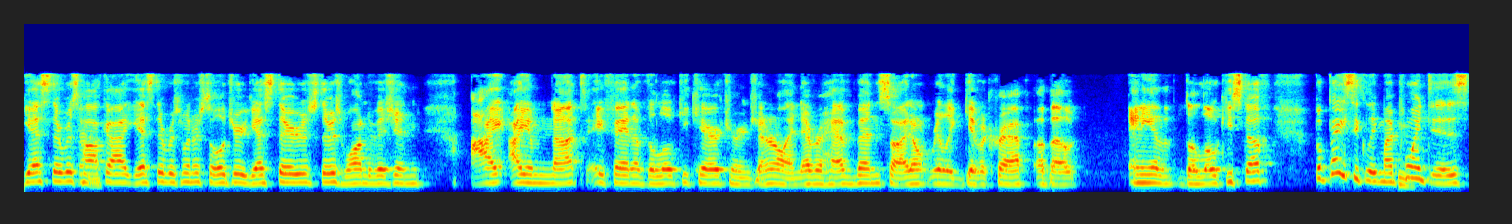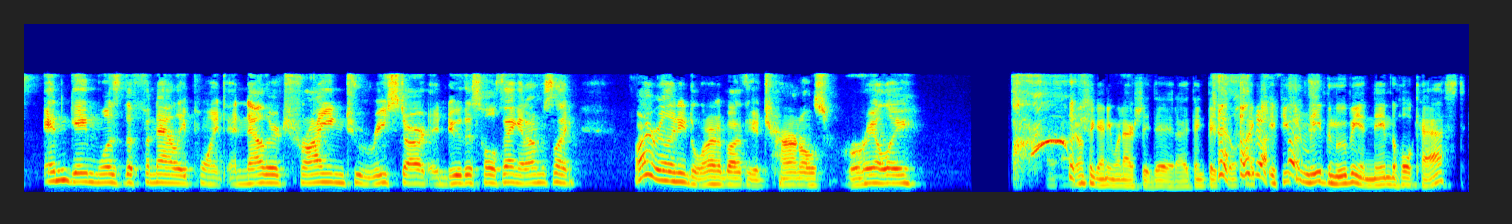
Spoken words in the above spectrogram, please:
Yes, there was hmm. Hawkeye. Yes, there was Winter Soldier. Yes, there's there's WandaVision. I I am not a fan of the Loki character in general. I never have been, so I don't really give a crap about any of the Loki stuff. But basically, my hmm. point is, Endgame was the finale point, and now they're trying to restart and do this whole thing, and I'm just like, do I really need to learn about the Eternals? Really? I don't think anyone actually did. I think they still. Like, if you can leave the movie and name the whole cast,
